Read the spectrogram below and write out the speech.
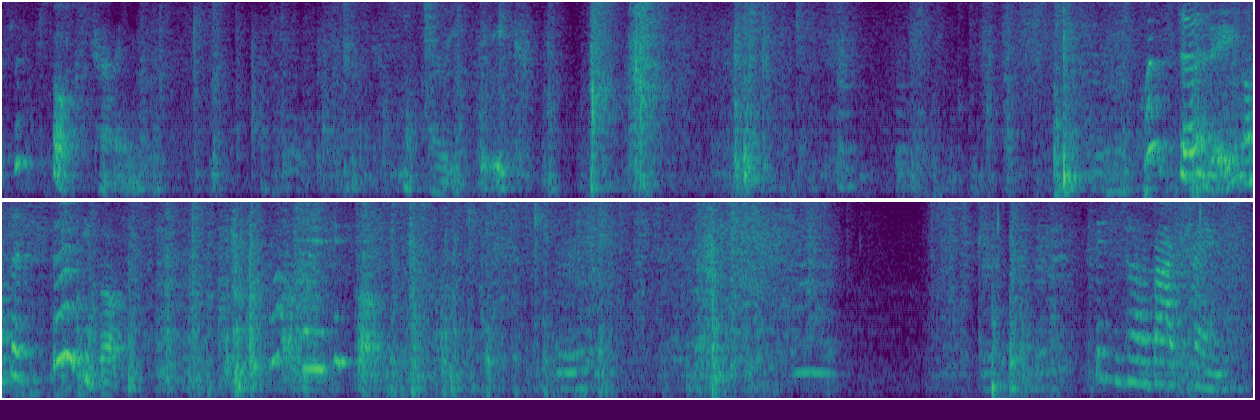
so this box came. Not very big. Quite sturdy. I'll say it's a sturdy box. It's not a very big box. This is how the bag came.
